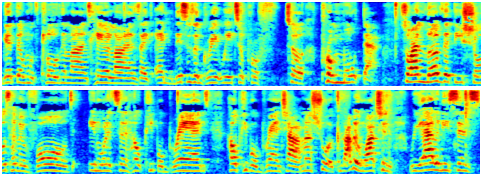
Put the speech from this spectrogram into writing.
get them with clothing lines, hair lines, like, and this is a great way to prof- to promote that. So I love that these shows have evolved in order to help people brand, help people branch out. I'm not sure because I've been watching reality since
